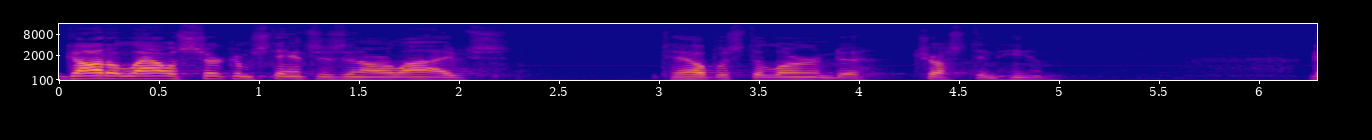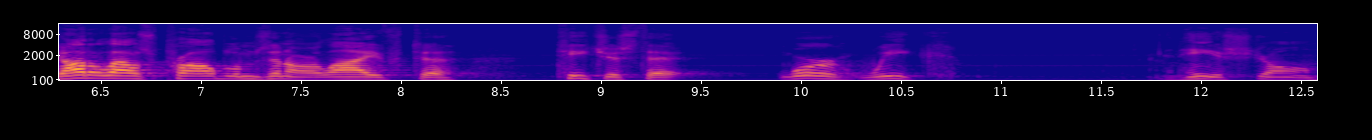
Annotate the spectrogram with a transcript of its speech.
God allows circumstances in our lives to help us to learn to trust in Him. God allows problems in our life to teach us that we're weak and He is strong.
